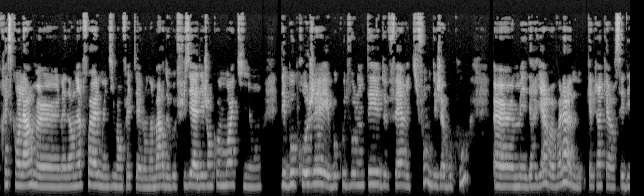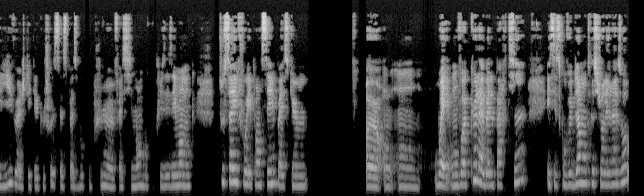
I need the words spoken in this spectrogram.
presque en larmes la dernière fois. Elle me dit, mais en fait, elle en a marre de refuser à des gens comme moi qui ont des beaux projets et beaucoup de volonté de faire et qui font déjà beaucoup. Euh, mais derrière, euh, voilà, quelqu'un qui a un CDI veut acheter quelque chose, ça se passe beaucoup plus euh, facilement, beaucoup plus aisément. Donc tout ça, il faut y penser parce que on, ouais, on voit que la belle partie et c'est ce qu'on veut bien montrer sur les réseaux.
